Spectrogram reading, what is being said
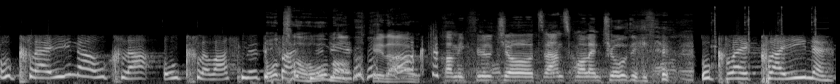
Ukraine, Ukla, Ukla, was nicht? Oklahoma, genau. Ich habe mich gefühlt schon 20 Mal entschuldigt. Ukla Kleine.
